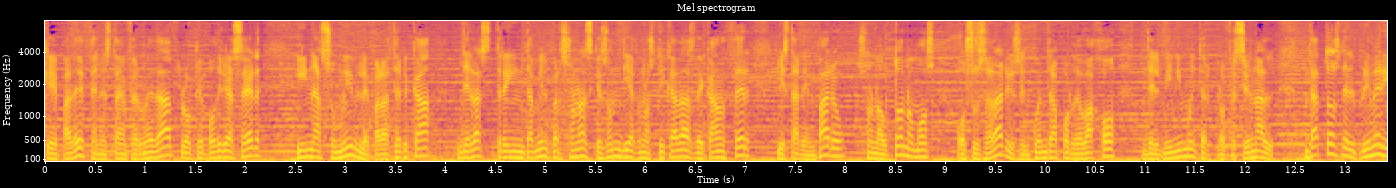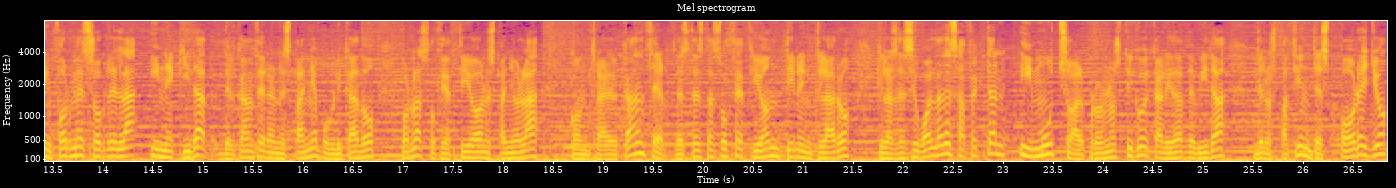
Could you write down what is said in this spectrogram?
que padecen esta enfermedad, lo que podría ser inasumible para cerca de las 30.000 personas que son diagnosticadas de cáncer y estar en paro, son autónomos o su salario se encuentra por debajo del mínimo interprofesional. Datos del primer informe sobre la inequidad del cáncer en España, publicado por la Asociación Española contra el Cáncer. Desde esta asociación tienen claro que las desigualdades afectan y mucho al pronóstico y calidad de vida de los pacientes. Por ello,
